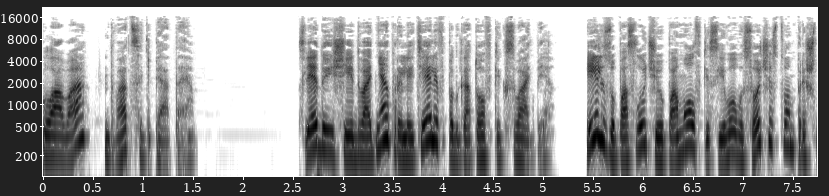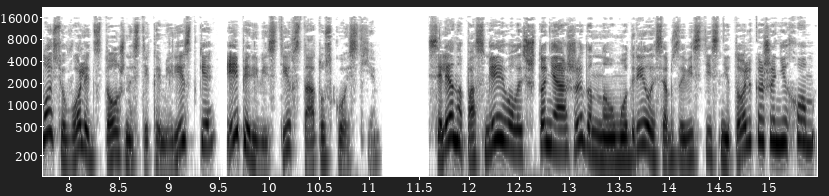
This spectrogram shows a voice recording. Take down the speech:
Глава 25. Следующие два дня пролетели в подготовке к свадьбе. Ильзу по случаю помолвки с его высочеством пришлось уволить с должности камеристки и перевести в статус гостьи. Селена посмеивалась, что неожиданно умудрилась обзавестись не только женихом,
